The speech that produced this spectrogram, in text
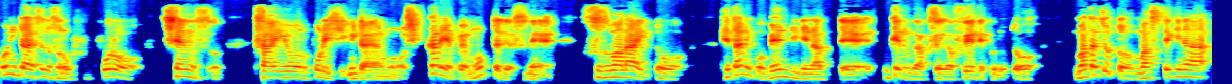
子に対するそのフォロー、センス、採用のポリシーみたいなものをしっかりやっぱり持ってですね、進まないと、下手にこう便利になって受ける学生が増えてくると、またちょっとマス的な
